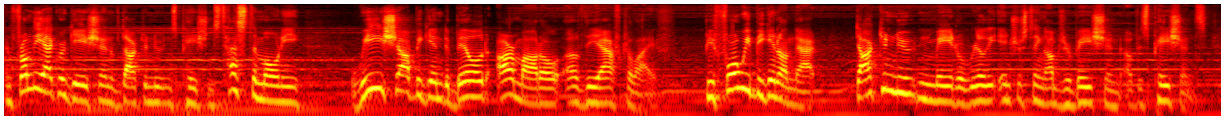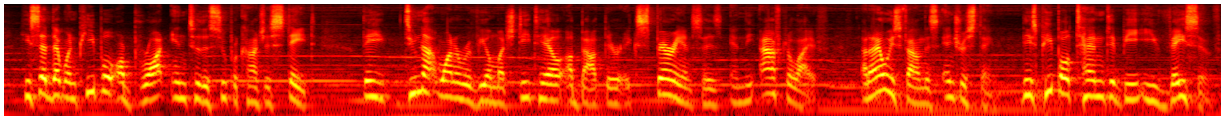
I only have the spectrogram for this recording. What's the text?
And from the aggregation of Dr. Newton's patient's testimony, we shall begin to build our model of the afterlife. Before we begin on that, Dr. Newton made a really interesting observation of his patients. He said that when people are brought into the superconscious state, they do not want to reveal much detail about their experiences in the afterlife. And I always found this interesting. These people tend to be evasive,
